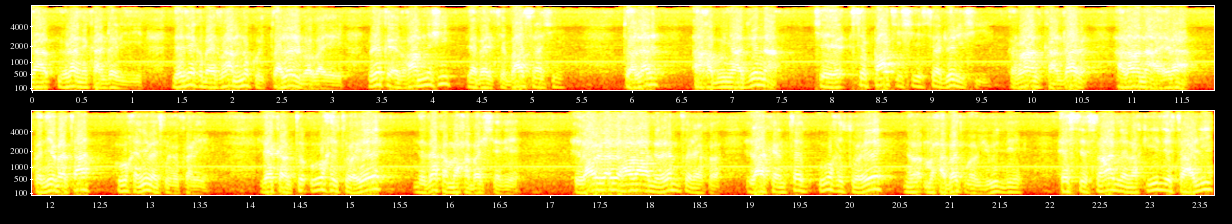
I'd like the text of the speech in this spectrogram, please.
دا ورانه کاندري دي د دې کې ادغام نه کوي طلال به وایي ورکه ادغام نشي بیا به التباس راشي تولل هغه بنیادونه چې څه پاتې شي څه لري شي ران کالدار ران آیرا په دې بتا خو خني به څه کړی لکه ته اوخه توې نه دا کومه محبت شری لا لا هوا درم طریقه لکه ته اوخه توې محبت موجود دی استثناء نقيد تعليل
